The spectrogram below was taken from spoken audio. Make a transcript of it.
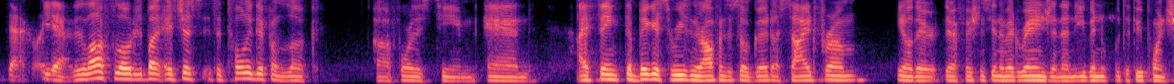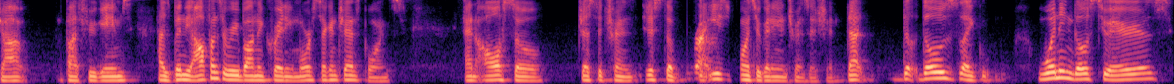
exactly. Yeah, there's a lot of floaters, but it's just it's a totally different look uh, for this team, and I think the biggest reason their offense is so good, aside from you know their their efficiency in the mid range, and then even with the three point shot the past few games, has been the offensive rebounding, creating more second chance points, and also just the trans just the, the Right. easy points you're getting in transition. That th- those like winning those two areas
